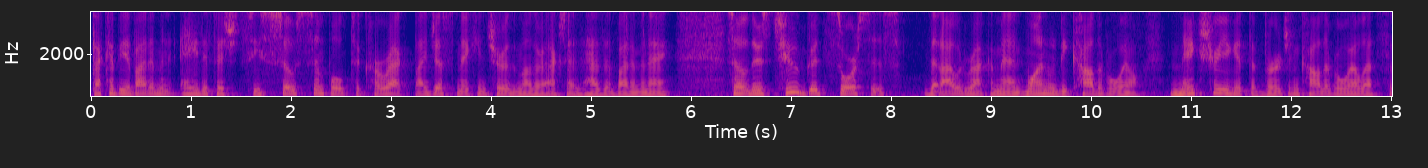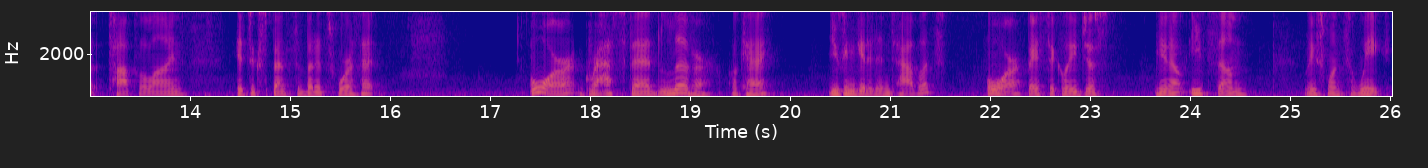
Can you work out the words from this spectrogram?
That could be a vitamin A deficiency, so simple to correct by just making sure the mother actually has that vitamin A. So there's two good sources that I would recommend. One would be cod liver oil. Make sure you get the virgin cod liver oil, that's the top of the line. It's expensive, but it's worth it. Or grass fed liver, okay? You can get it in tablets or basically just, you know, eat some at least once a week.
